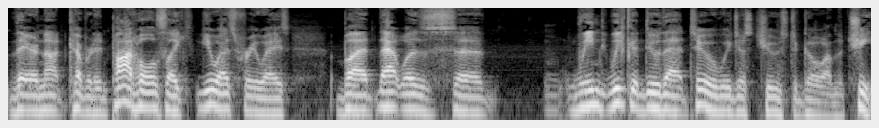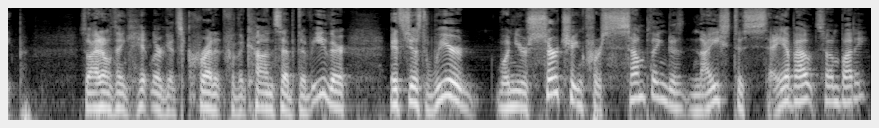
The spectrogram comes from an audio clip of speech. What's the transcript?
they are not covered in potholes like U.S. freeways. But that was uh, we we could do that too. We just choose to go on the cheap. So I don't think Hitler gets credit for the concept of either. It's just weird when you're searching for something to, nice to say about somebody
